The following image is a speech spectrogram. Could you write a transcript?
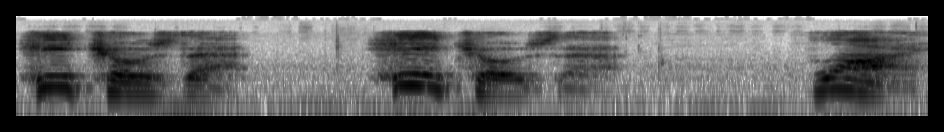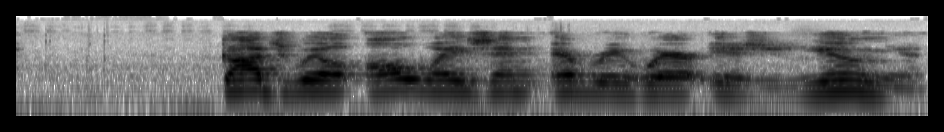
He chose that. He chose that. Why? God's will always and everywhere is union,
